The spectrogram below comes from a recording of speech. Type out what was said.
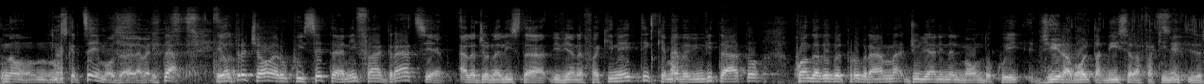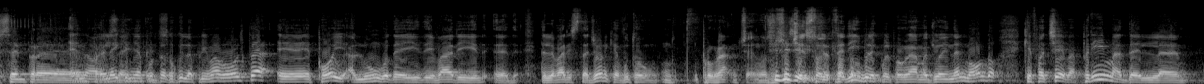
no, non scherziamo, è la verità. E oltre ciò ero qui sette anni fa grazie alla giornalista Viviana Facchinetti che mi aveva invitato quando aveva il programma Giuliani nel mondo qui. Gira a volta Misia la Facchinetti è sempre eh no, presente, è lei che mi ha portato insomma. qui la prima volta e poi a lungo dei, dei vari, eh, delle varie stagioni che ha avuto un, un programma, cioè un sì, successo sì, incredibile stato... quel programma Giovani nel Mondo che faceva prima del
